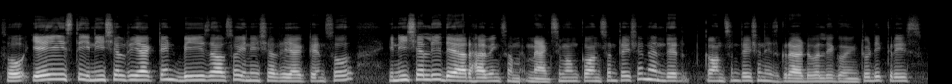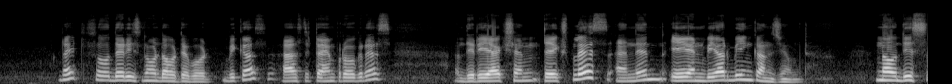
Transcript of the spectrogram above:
So, A is the initial reactant, B is also initial reactant. So, initially they are having some maximum concentration and their concentration is gradually going to decrease right. So, there is no doubt about because as the time progress the reaction takes place and then A and B are being consumed. Now, this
